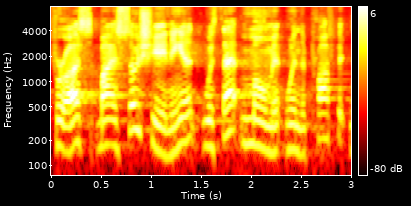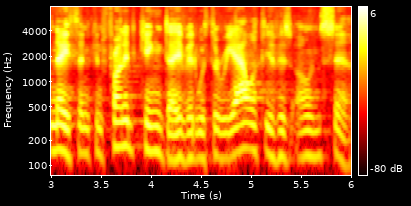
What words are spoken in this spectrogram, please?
for us by associating it with that moment when the prophet Nathan confronted King David with the reality of his own sin.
